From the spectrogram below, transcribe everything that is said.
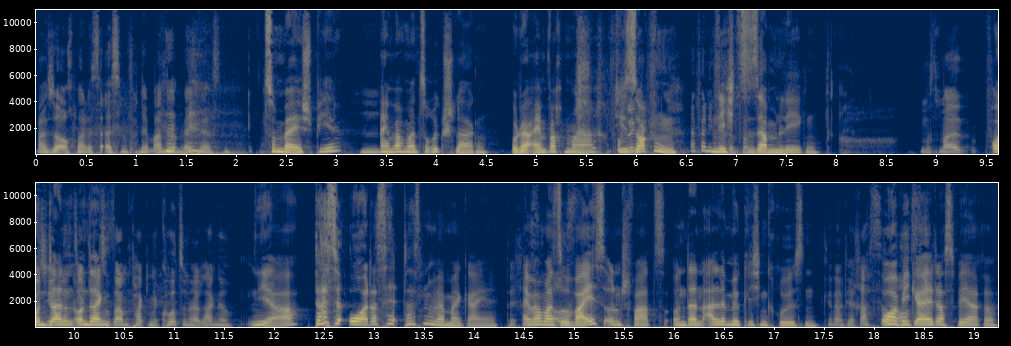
Also auch mal das Essen von dem anderen wegessen. Zum Beispiel einfach mal zurückschlagen oder einfach mal die Socken nicht zusammenlegen. Muss mal Und dann- verschiedene und dann- zusammenpacken, eine kurze und eine lange. Ja, das, oh, das, das wäre mal geil. Einfach mal rastet so aus. weiß und schwarz und dann alle möglichen Größen. Genau, der rastet Oh, wie aus. geil das wäre.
